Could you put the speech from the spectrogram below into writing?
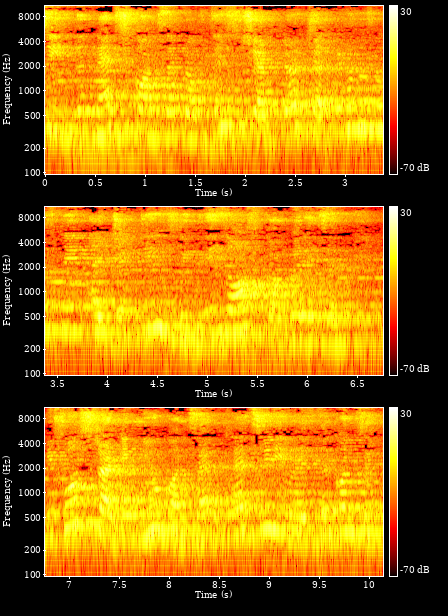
see the next concept of this chapter, chapter number 15, adjectives, degrees of comparison. Before starting new concept, let's revise the concept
